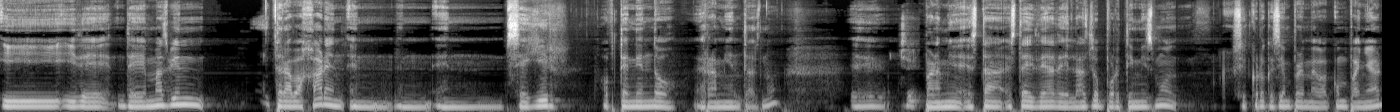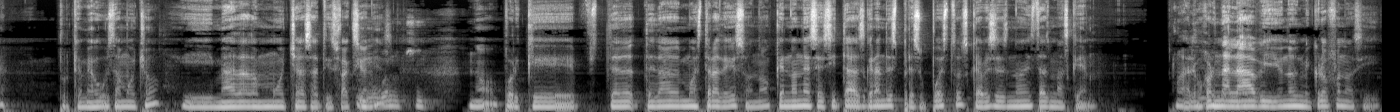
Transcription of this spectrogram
y, de, de más bien trabajar en, en, seguir obteniendo herramientas, ¿no? Eh, para mí esta, esta idea del hazlo por ti mismo, sí creo que siempre me va a acompañar porque me gusta mucho y me ha dado muchas satisfacciones. ¿no? Porque te, te, da muestra de eso, ¿no? Que no necesitas grandes presupuestos, que a veces no necesitas más que a lo mejor una lab y unos micrófonos y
